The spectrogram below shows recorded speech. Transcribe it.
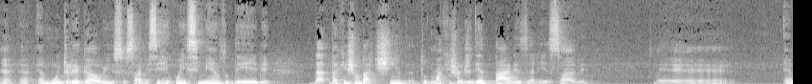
É, é, é muito legal isso, sabe? Esse reconhecimento dele, da, da questão da tinta, tudo uma questão de detalhes ali, sabe? É, é,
